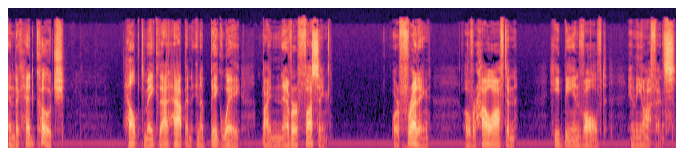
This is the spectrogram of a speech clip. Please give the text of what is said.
And the head coach helped make that happen in a big way by never fussing or fretting over how often he'd be involved in the offense.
